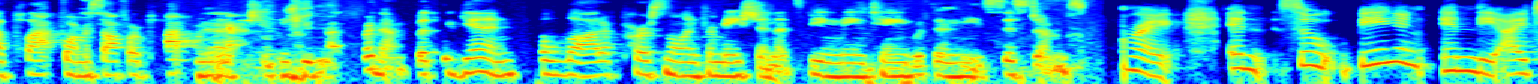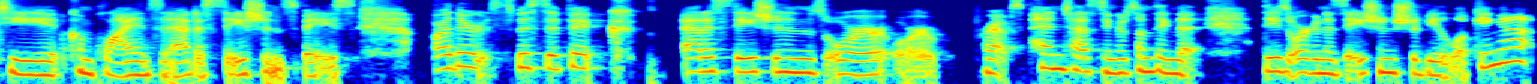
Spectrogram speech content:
a platform, a software platform that actually can do that for them. But again, a lot of personal information that's being maintained within these systems. Right. And so, being in, in, the IT compliance and attestation space, are there specific attestations or, or perhaps pen testing or something that these organizations should be looking at?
